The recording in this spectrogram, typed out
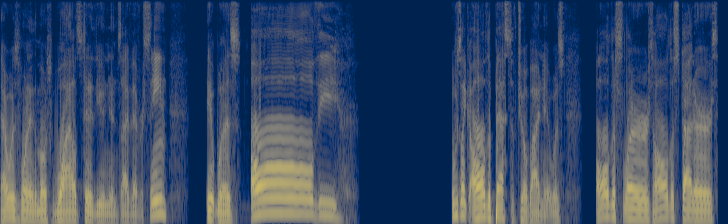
That was one of the most wild State of the Unions I've ever seen. It was all the it was like all the best of Joe Biden. It was all the slurs, all the stutters,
